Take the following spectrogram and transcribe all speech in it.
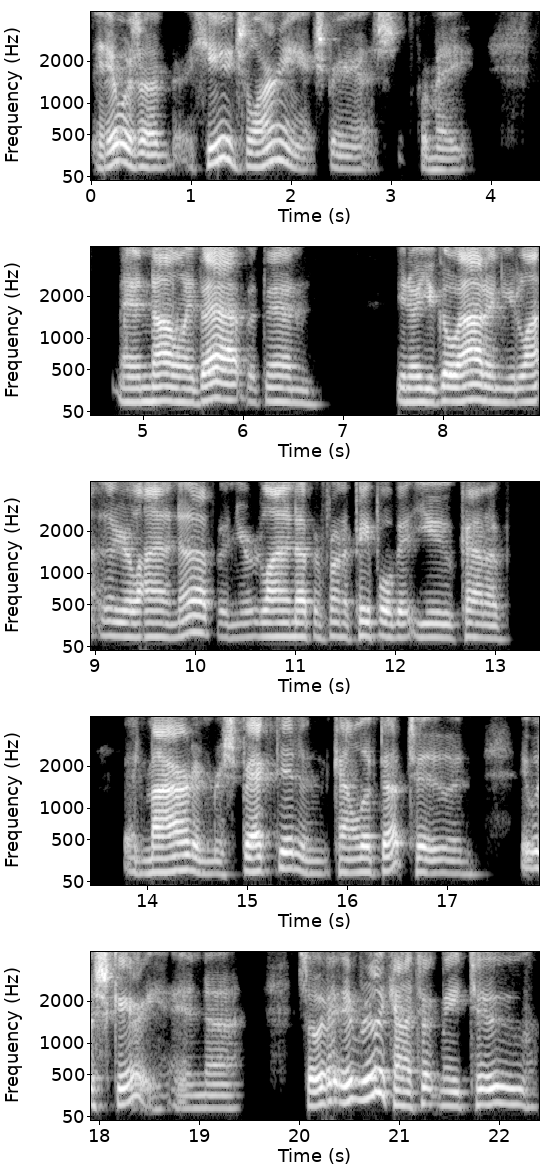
it was a huge learning experience for me. And not only that, but then, you know, you go out and you li- you're lining up and you're lining up in front of people that you kind of admired and respected and kind of looked up to. And it was scary. And, uh, so it, it really kind of took me two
